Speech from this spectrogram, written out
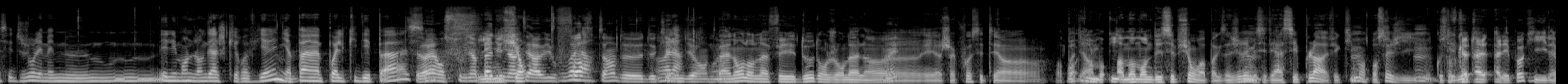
c'est toujours les mêmes euh, éléments de langage qui reviennent. Il n'y a pas un poil qui dépasse. C'est vrai, on se souvient pas d'une interview Voilà. forte hein, de, de Voilà. Kevin Durant. Bah non, on en a fait deux dans le journal, hein, Ouais. euh, et à chaque fois c'était un, on va pas Bon, dire un, mo- il- un moment de déception, on va pas exagérer, Mm. mais c'était assez plat, effectivement. C'est pour ça que je dis Mm. le côté Sauf qu'à à l'époque, il a-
